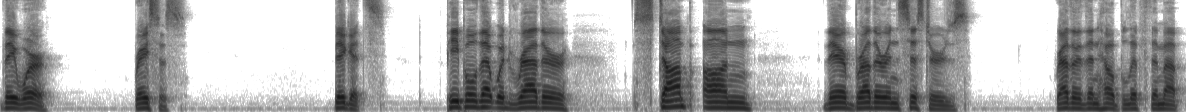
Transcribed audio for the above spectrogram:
they were. Racists, bigots, people that would rather stomp on their brother and sisters rather than help lift them up.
